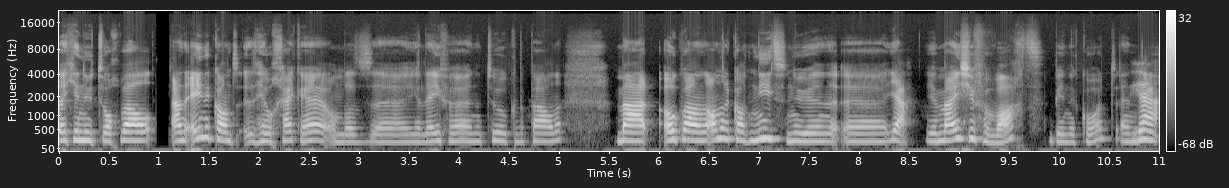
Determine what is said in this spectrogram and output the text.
dat je nu toch wel aan de ene kant heel gek, hè, omdat uh, je leven natuurlijk bepaalde, maar ook wel aan de andere kant niet nu een, uh, ja, je meisje verwacht binnenkort. En ja.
